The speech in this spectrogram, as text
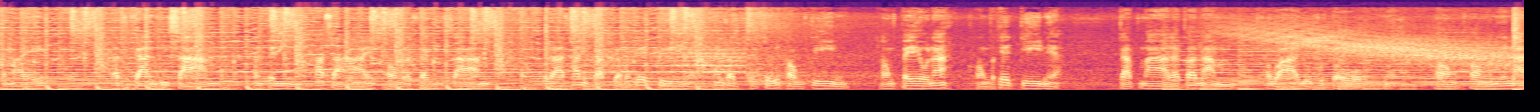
สมัยรัชกาลที่ 3 ท่านเป็นพระสหายของรัชกาลที่ 3 เวลาท่านกลับจากประเทศจีนเนี่ยท่านก็จะซื้อทองจีนทองเปลวนะของประเทศจีนเนี่ยกลับมาแล้วก็นำถวายหลวงปู่โตเนี่ยทองทองนนี้นะ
